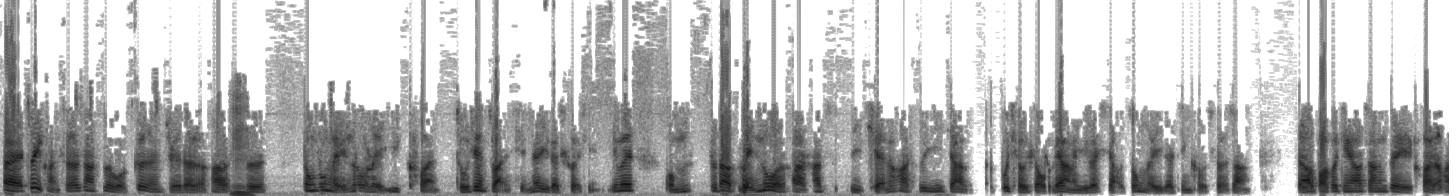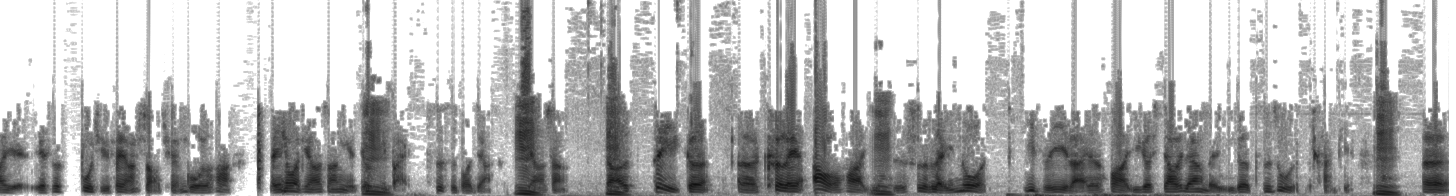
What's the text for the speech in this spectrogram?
呃，这款车上市我个人觉得的话嗯是东风雷诺的一款逐渐转型的一个车型，因为我们知道雷诺的话，它以前的话是一家不求走量的一个小众的一个进口车商，然后包括经销商这一块的话也也是布局非常少，全国的话雷诺经销商也就嗯一百四十多家嗯。经销商，然后这个呃克雷奥的话一直是雷诺一直以来的话一个销量的一个支柱产品。嗯。呃，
